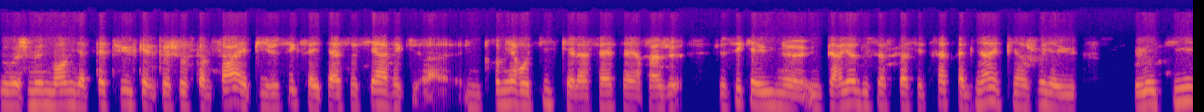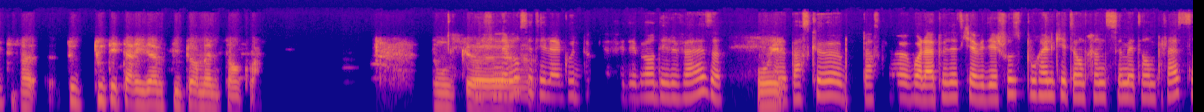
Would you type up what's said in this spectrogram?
Je me demande, il y a peut-être eu quelque chose comme ça. Et puis, je sais que ça a été associé avec euh, une première otite qu'elle a faite. Enfin, je, je sais qu'il y a eu une, une, période où ça se passait très, très bien. Et puis, un jour, il y a eu l'otite. Enfin, tout, tout est arrivé un petit peu en même temps, quoi. Donc, euh... finalement, c'était la goutte d'eau qui a fait déborder le vase. Oui. Euh, parce que, parce que voilà, peut-être qu'il y avait des choses pour elle qui étaient en train de se mettre en place.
